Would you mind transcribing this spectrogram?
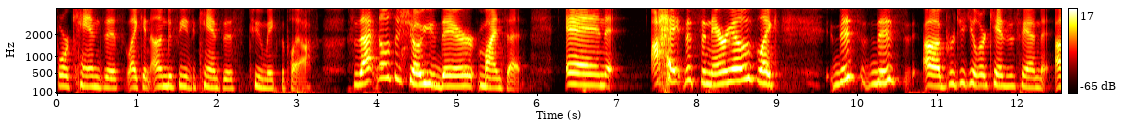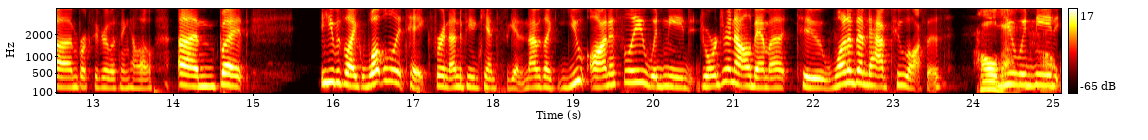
for Kansas, like an undefeated Kansas, to make the playoff. So that goes to show you their mindset. And I the scenarios like this this uh particular Kansas fan, um Brooks, if you're listening, hello. Um, but he was like, What will it take for an undefeated Kansas to get? And I was like, You honestly would need Georgia and Alabama to one of them to have two losses Hold on. you would need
